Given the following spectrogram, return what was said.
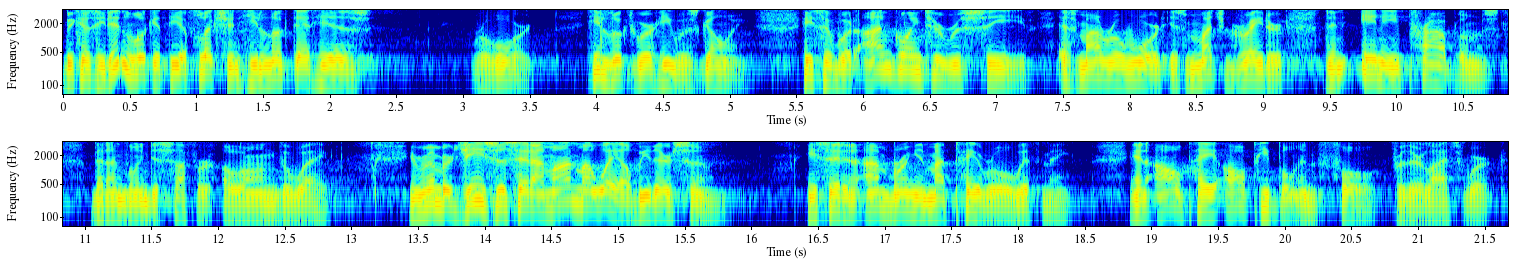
because he didn't look at the affliction, he looked at his reward. He looked where he was going. He said, What I'm going to receive as my reward is much greater than any problems that I'm going to suffer along the way. You remember, Jesus said, I'm on my way, I'll be there soon. He said, And I'm bringing my payroll with me, and I'll pay all people in full for their life's work.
